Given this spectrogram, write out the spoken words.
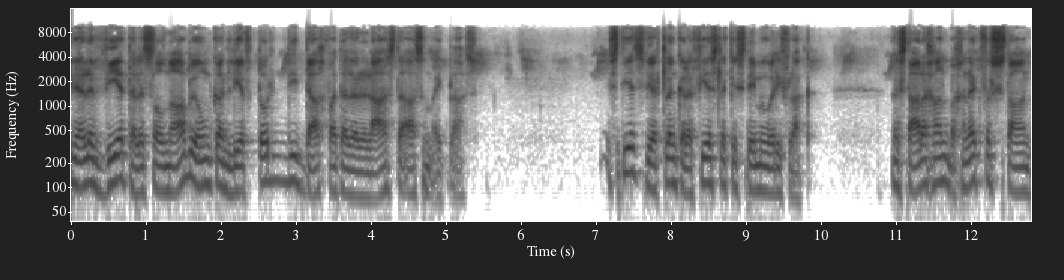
en hulle weet hulle sal naby hom kan leef tot die dag wat hulle hulle laaste asem uitblaas. Steeds weer klink hulle feestelike stemme oor die vlak. En stadig aan begin ek verstaan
